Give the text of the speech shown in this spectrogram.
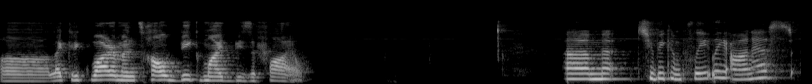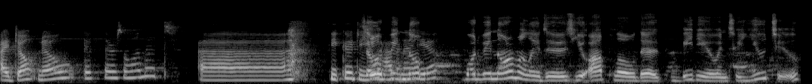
Uh, like requirements, how big might be the file? Um, to be completely honest, I don't know if there's a limit. Uh, Vika, do So you what have we an know- idea? What we normally do is you upload the video into YouTube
